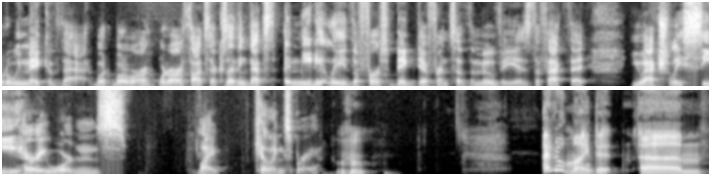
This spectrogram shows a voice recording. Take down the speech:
what do we make of that? What what are our, what are our thoughts there? Because I think that's immediately the first big difference of the movie is the fact that you actually see Harry Warden's like killing spree. Mm-hmm. I don't mind it. Um,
